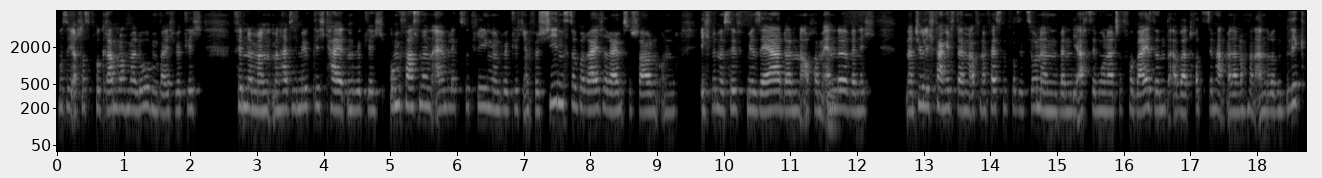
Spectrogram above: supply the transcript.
muss ich auch das Programm nochmal loben, weil ich wirklich finde, man, man hat die Möglichkeiten, wirklich umfassenden Einblick zu kriegen und wirklich in verschiedenste Bereiche reinzuschauen. Und ich finde, es hilft mir sehr, dann auch am Ende, wenn ich natürlich fange ich dann auf einer festen Position an, wenn die 18 Monate vorbei sind, aber trotzdem hat man dann nochmal einen anderen Blick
